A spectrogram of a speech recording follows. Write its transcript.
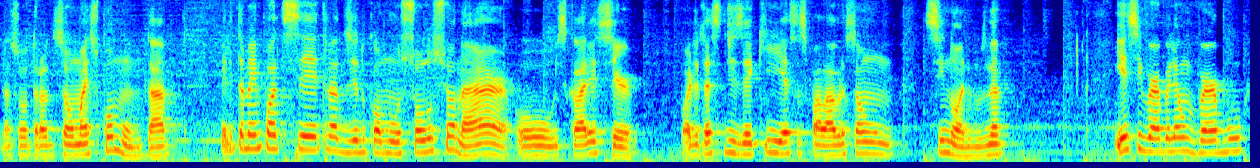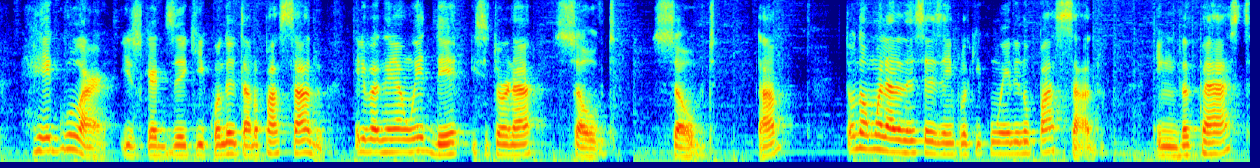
na sua tradução mais comum, tá? Ele também pode ser traduzido como solucionar ou esclarecer. Pode até se dizer que essas palavras são sinônimos, né? E esse verbo ele é um verbo regular. Isso quer dizer que quando ele está no passado, ele vai ganhar um ed e se tornar solved. Solved, tá? Então dá uma olhada nesse exemplo aqui com ele no passado. In the past,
